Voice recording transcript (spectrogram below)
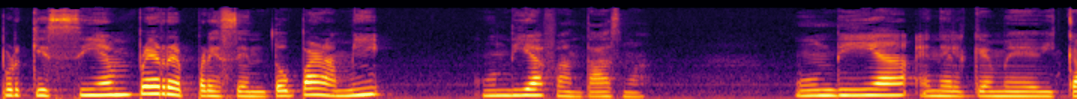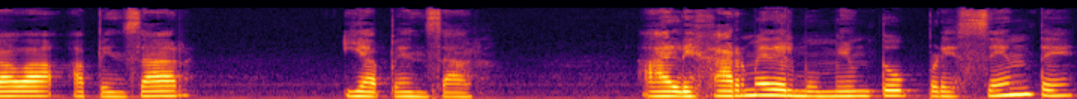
porque siempre representó para mí un día fantasma, un día en el que me dedicaba a pensar y a pensar, a alejarme del momento presente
